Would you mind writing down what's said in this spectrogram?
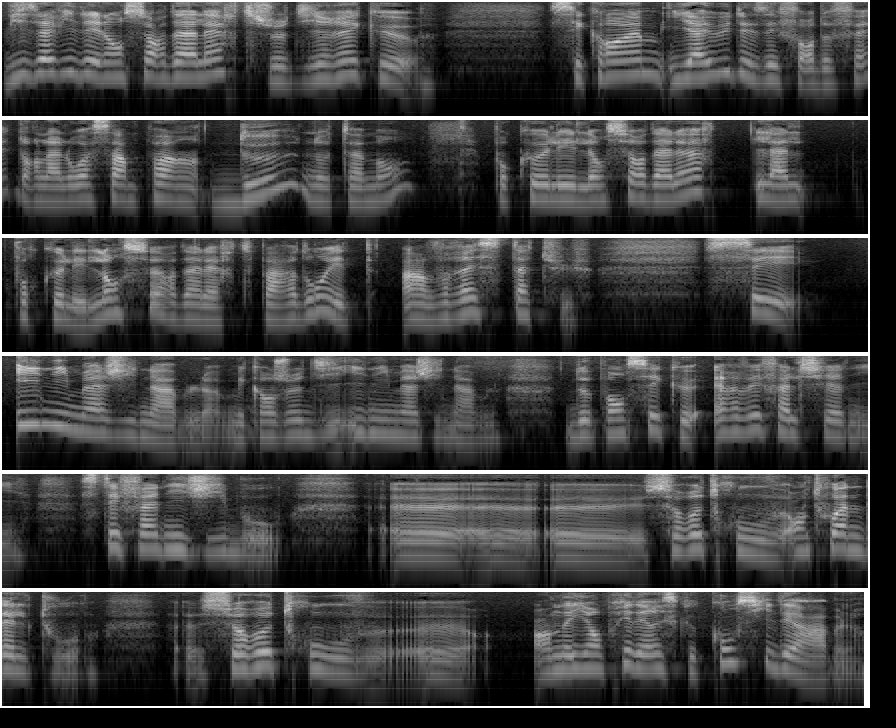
Vis-à-vis des lanceurs d'alerte, je dirais que c'est quand même, il y a eu des efforts de fait dans la loi Sapin 2 notamment, pour que les lanceurs d'alerte, pour que les lanceurs d'alerte, pardon, aient un vrai statut. C'est inimaginable, mais quand je dis inimaginable, de penser que Hervé Falciani, Stéphanie Gibault euh, euh, euh, se retrouvent, Antoine Deltour, se retrouvent en ayant pris des risques considérables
